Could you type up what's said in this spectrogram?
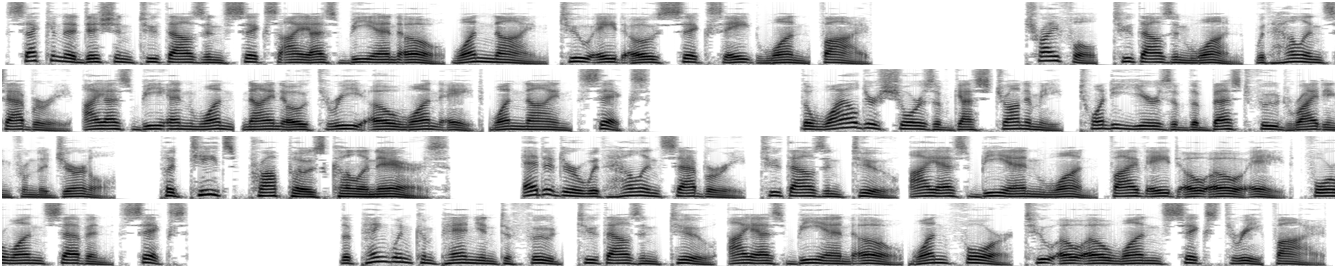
Second edition 2006 ISBN 0-19-280681-5 Trifle, 2001, with Helen Saberi, ISBN 1-903018-19-6 The Wilder Shores of Gastronomy, 20 Years of the Best Food Writing from the journal, Petits Propos Culinaires. Editor with Helen Saberi, 2002, ISBN 1-58008-417-6 The Penguin Companion to Food, 2002, ISBN 0-14-200163-5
